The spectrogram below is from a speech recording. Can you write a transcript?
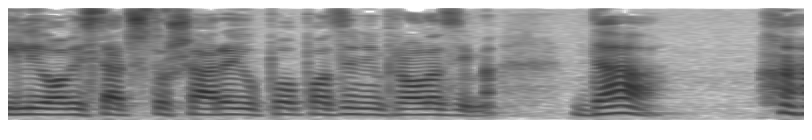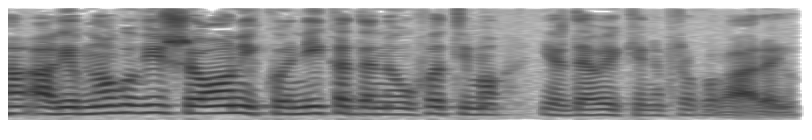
ili ovi sad što šaraju po podzemnim prolazima. Da, ali je mnogo više oni koje nikada ne uhvatimo jer devojke ne progovaraju,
